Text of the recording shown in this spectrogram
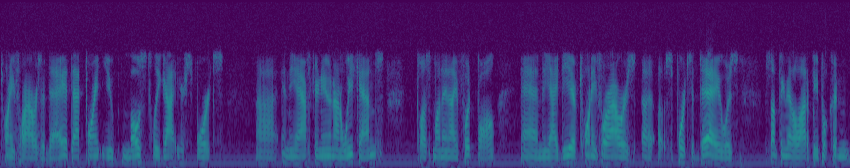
24 hours a day. At that point, you mostly got your sports uh, in the afternoon on weekends, plus Monday Night Football. And the idea of 24 hours uh, of sports a day was something that a lot of people couldn't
